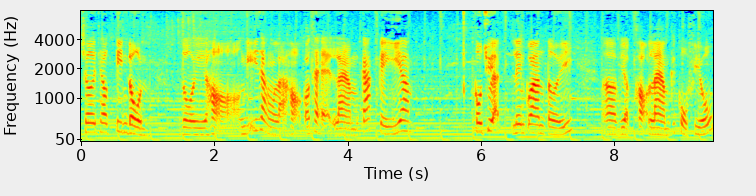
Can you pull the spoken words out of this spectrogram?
chơi theo tin đồn rồi họ nghĩ rằng là họ có thể làm các cái uh, câu chuyện liên quan tới uh, việc họ làm cái cổ phiếu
